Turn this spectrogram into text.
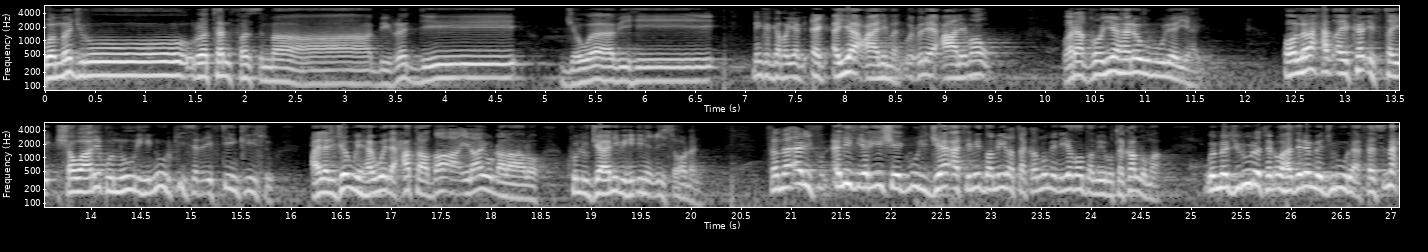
wamajruuratan fasmaa biraddi jawaabihi ninka gabayag eg ayaa caaliman. Wuxuu leeyahay caalimow waraaqoonyahanow buu leeyahay. Oo laaxad ay ka iftay shawaariqu nuurihi nuurkiisa iftiinkiisu cala aljawi hawada xataa daaa ilaa uu dhalaalo kullu jaanibihi dhinaciisa oo dhan. Fama alifun alif yar ii sheeg buuri jaaa timid damiira takalumin iyadoo damiiru takaluma wa majruuratan oo haddana majruura. Fasmax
